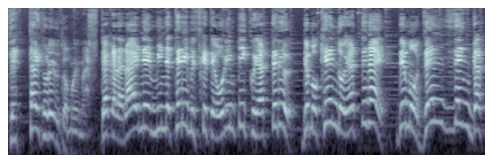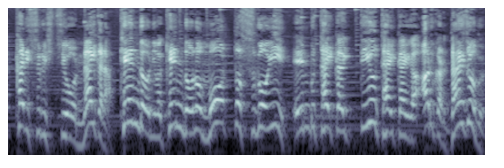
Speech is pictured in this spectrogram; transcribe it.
絶対取れると思います。だから来年みんなテレビつけてオリンピックやってる。でも剣道やってない。でも全然がっかりする必要ないから。剣道には剣道のもっとすごい演舞大会っていう大会があるるから大丈夫。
